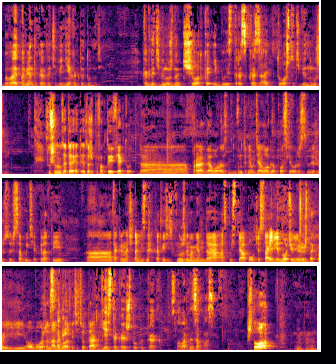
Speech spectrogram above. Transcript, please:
бывают моменты, когда тебе некогда думать. Когда тебе нужно четко и быстро сказать то, что тебе нужно. Слушай, ну вот это, это, это же по факту эффект вот, а, проговора внутреннего диалога после уже содержащегося события, когда ты а, так или иначе там не знаешь, как ответить в нужный момент, да, а спустя полчаса или ночью лежишь такой и, о боже, надо Смотри. было ответить вот так. Есть такая штука, как словарный запас. Что? Мгм.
